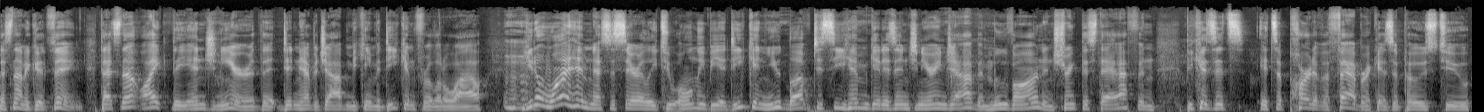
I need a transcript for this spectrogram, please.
that's not a good thing. That's not like the engineer that didn't have a job and became a deacon for a little while. You don't want him necessarily to only be a deacon. You'd love to see him get his engineering job and move on and shrink the staff and because it's it's a part of a fabric as opposed to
